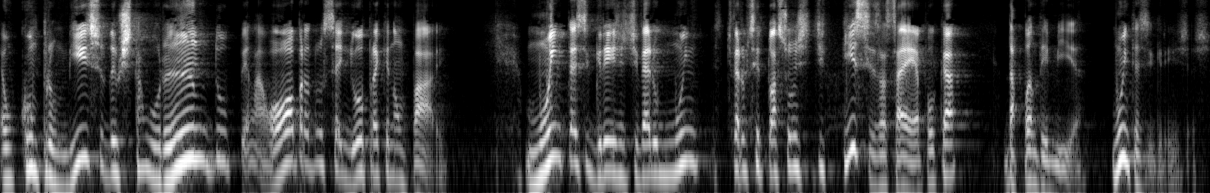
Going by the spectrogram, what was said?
É um compromisso de eu estar orando pela obra do Senhor para que não pare. Muitas igrejas tiveram, muito, tiveram situações difíceis nessa época da pandemia. Muitas igrejas.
